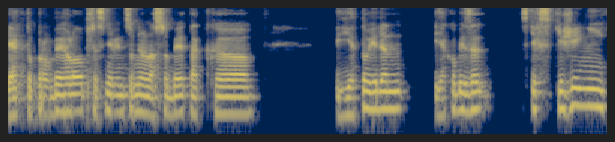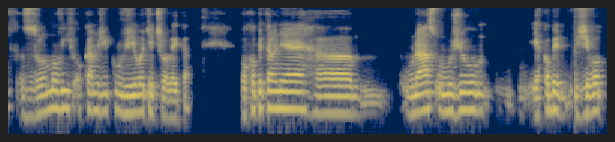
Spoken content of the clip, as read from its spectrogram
jak to proběhlo, přesně vím, co měl na sobě, tak uh, je to jeden jakoby ze, z těch stěžejních zlomových okamžiků v životě člověka. Pochopitelně uh, u nás, u mužů, jakoby život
